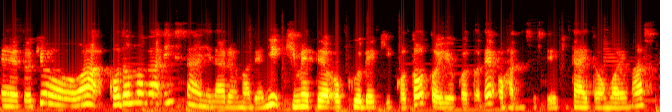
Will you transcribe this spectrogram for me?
えっ、ー、と、今日は子供が1歳になるまでに決めておくべきことということでお話ししていきたいと思います。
